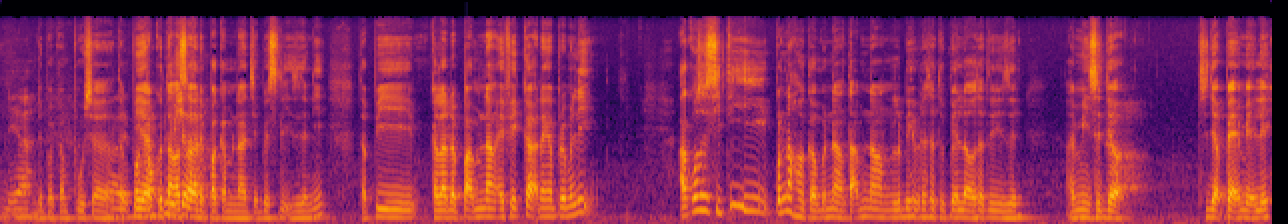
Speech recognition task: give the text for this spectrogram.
ni lah. Depa akan push lah. Ha, Tapi depa aku tak rasa lah. depa akan menang Champions League season ni. Tapi kalau dapat menang FA Cup dengan Premier League, aku rasa City pernah akan menang tak menang lebih daripada satu piala satu season. I mean sejak sejak Pep ambil alih.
